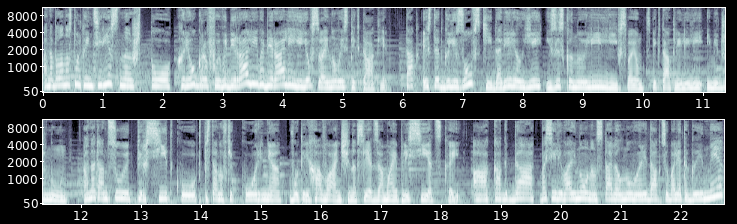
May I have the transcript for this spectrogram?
Она была настолько интересна, что хореографы выбирали и выбирали ее в свои новые спектакли. Так эстет Гализовский доверил ей изысканную Лили в своем спектакле «Лили и Меджнун». Она танцует персидку в постановке «Корня» в опере «Хованщина» вслед за Майей Плесецкой. А когда Василий Вайнонен ставил новую редакцию балета ГНЭ,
